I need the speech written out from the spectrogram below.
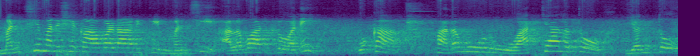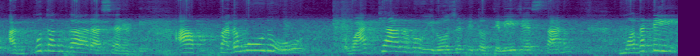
మంచి మనిషి కావడానికి మంచి అలవాట్లు అని ఒక పదమూడు వాక్యాలతో ఎంతో అద్భుతంగా రాశారండి. ఆ పదమూడు వాక్యాలను ఈరోజు మీతో తెలియజేస్తాను. మొదటి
